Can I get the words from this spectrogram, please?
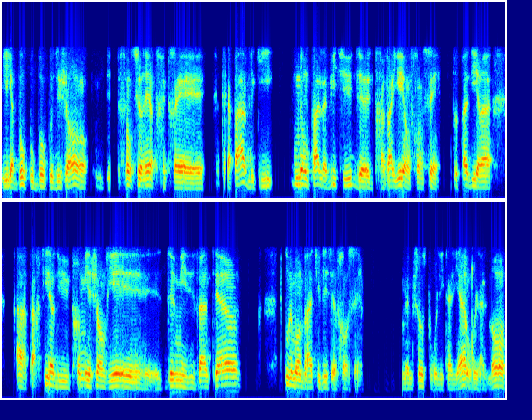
Il y a beaucoup beaucoup de gens, des fonctionnaires très très capables qui n'ont pas l'habitude de travailler en français. On ne peut pas dire à, à partir du 1er janvier 2021 tout le monde va utiliser le français. Même chose pour l'italien ou l'allemand,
